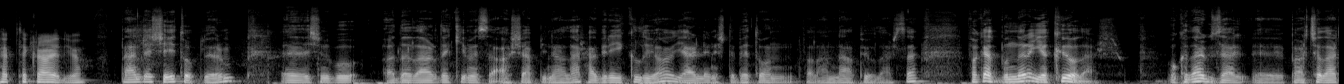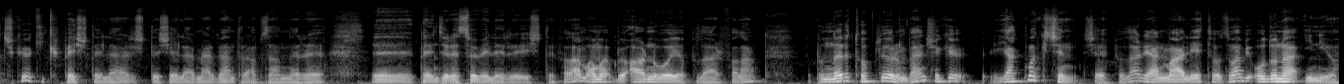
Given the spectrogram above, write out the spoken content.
hep tekrar ediyor. Ben de şeyi topluyorum. Ee, şimdi bu adalardaki mesela ahşap binalar habire yıkılıyor. Yerlerine işte beton falan ne yapıyorlarsa. Fakat bunları yakıyorlar. O kadar güzel e, parçalar çıkıyor ki küpeşteler, işte şeyler, merdiven trabzanları, e, pencere söveleri işte falan ama bu Arnuvo yapılar falan. Bunları topluyorum ben çünkü yakmak için şey yapıyorlar. Yani maliyeti o zaman bir oduna iniyor.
